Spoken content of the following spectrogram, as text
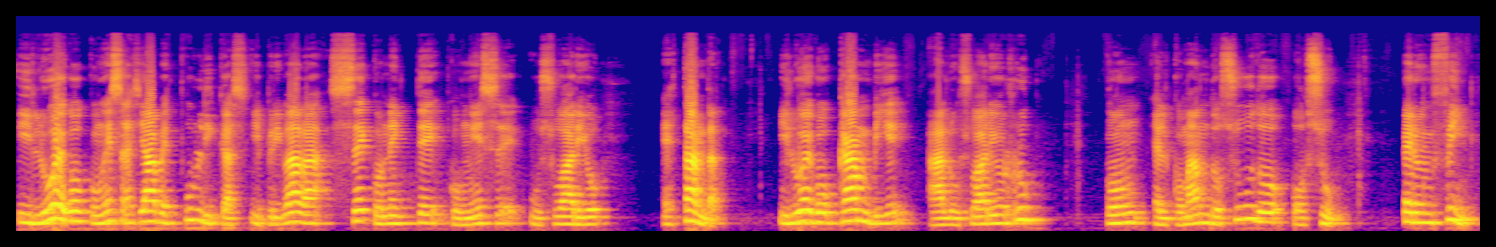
y luego con esas llaves públicas y privadas se conecte con ese usuario estándar y luego cambie al usuario root con el comando sudo o su. Pero en fin,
